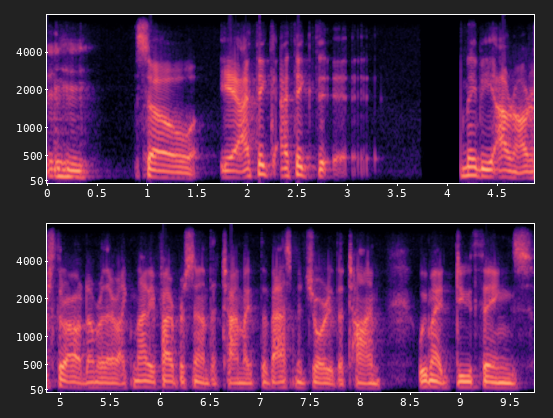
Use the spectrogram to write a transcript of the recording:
Mhm. So yeah, I think I think that maybe I don't know. I'll just throw out a number there. Like ninety five percent of the time, like the vast majority of the time, we might do things.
